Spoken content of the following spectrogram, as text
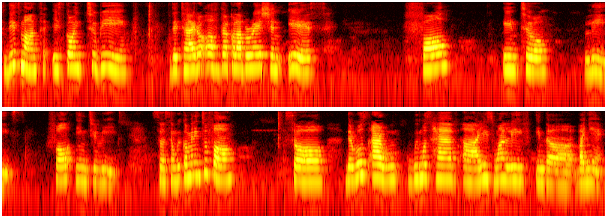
this month is going to be, the title of the collaboration is Fall into Leaves. Fall into Leaves. So since we're coming into fall, so the rules are we, must have uh, at least one leaf in the vignette.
